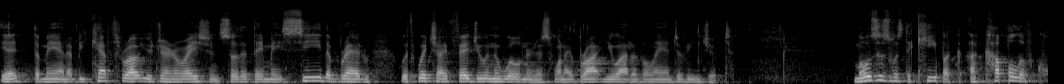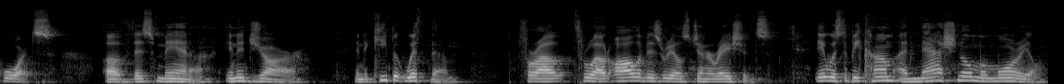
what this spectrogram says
it, the manna, be kept throughout your generations, so that they may see the bread with which I fed you in the wilderness when I brought you out of the land of Egypt. Moses was to keep a, a couple of quarts of this manna in a jar and to keep it with them throughout, throughout all of Israel's generations. It was to become a national memorial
